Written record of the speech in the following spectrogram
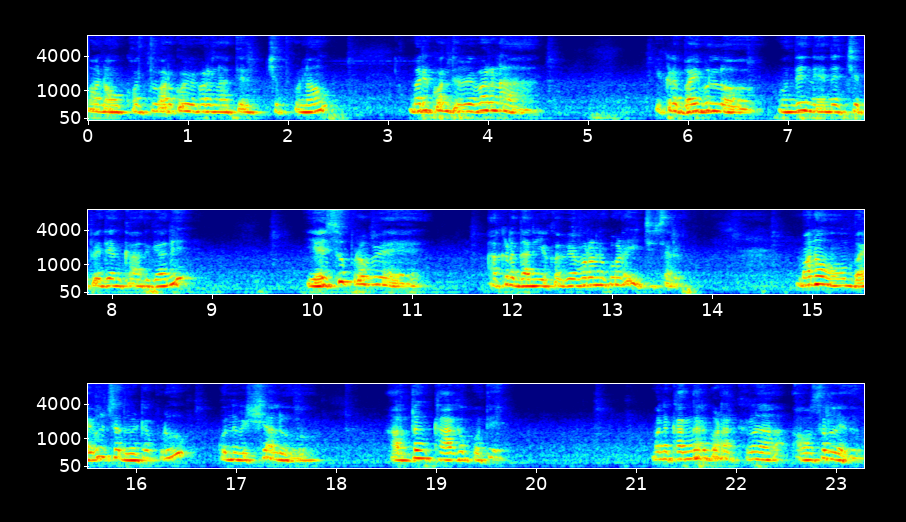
మనం కొంతవరకు వివరణ తెలి చెప్పుకున్నాం. మరి కొంత వివరణ ఇక్కడ బైబిల్లో ఉంది. నేనే చెప్పేదేం కాదు కానీ యేసు ప్రభువే అక్కడ దాని యొక్క వివరణ కూడా ఇచ్చేశారు. మనం బైబిల్ చదివేటప్పుడు కొన్ని విషయాలు అర్థం కాకపోతే మన కంగారు పడక్కన అవసరం లేదు.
